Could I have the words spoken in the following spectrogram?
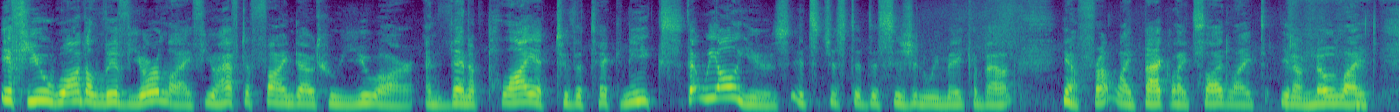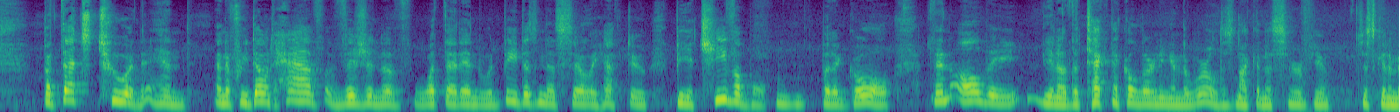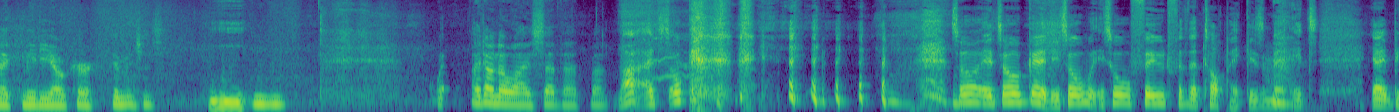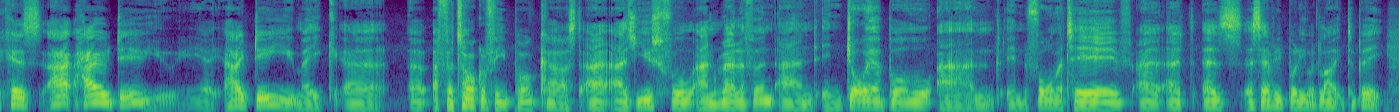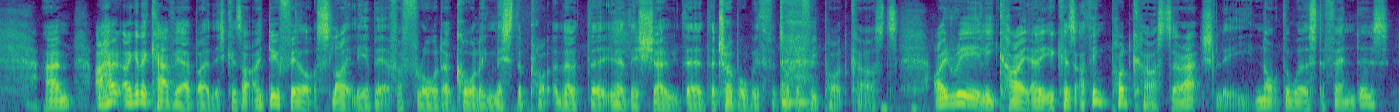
if you want to live your life, you have to find out who you are and then apply it to the techniques that we all use. It's just a decision we make about, you know, front light, back light, side light, you know, no light. Mm. But that's to an end. And if we don't have a vision of what that end would be, doesn't necessarily have to be achievable, mm-hmm. but a goal, then all the, you know, the technical learning in the world is not going to serve you. It's just going to make mediocre images. Mm-hmm. I don't know why I said that, but no, it's okay. so it's all good. It's all it's all food for the topic, isn't it? It's yeah, because how, how do you how do you make uh, a, a photography podcast uh, as useful and relevant and enjoyable and informative uh, as as everybody would like to be. Um, I am going to caveat by this because I, I, do feel slightly a bit of a fraud at calling this the pro, the, the this show the the trouble with photography podcasts. I really kind because uh, I think podcasts are actually not the worst offenders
